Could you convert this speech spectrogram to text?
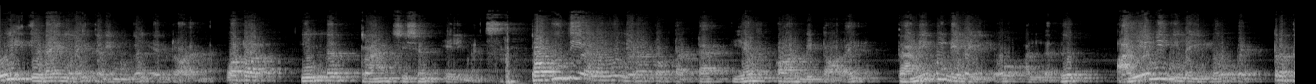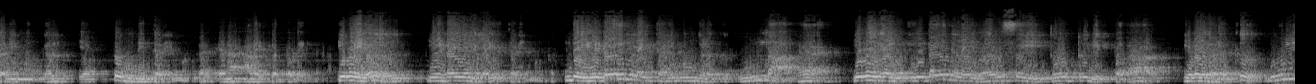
உள் இடைநிலை தனிமங்கள் என்றால் என்ன? What are inner transition elements பகுதி அளவு நிரப்பப்பட்ட எஃப் ஆர்பிட்டாலை தனிம நிலையிலோ அல்லது அயனி நிலையிலோ பெற்ற தனிமங்கள் எப்பகுதி தனிமங்கள் என அழைக்கப்படுகின்றன. இவைகள் இடைநிலை தனிமங்கள். இந்த இடைநிலை தனிமங்களுக்கு உள்ளாக இவைகள் இடைநிலை வரிசையை தோற்றுவிப்பதால் இவைகளுக்கு உள்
